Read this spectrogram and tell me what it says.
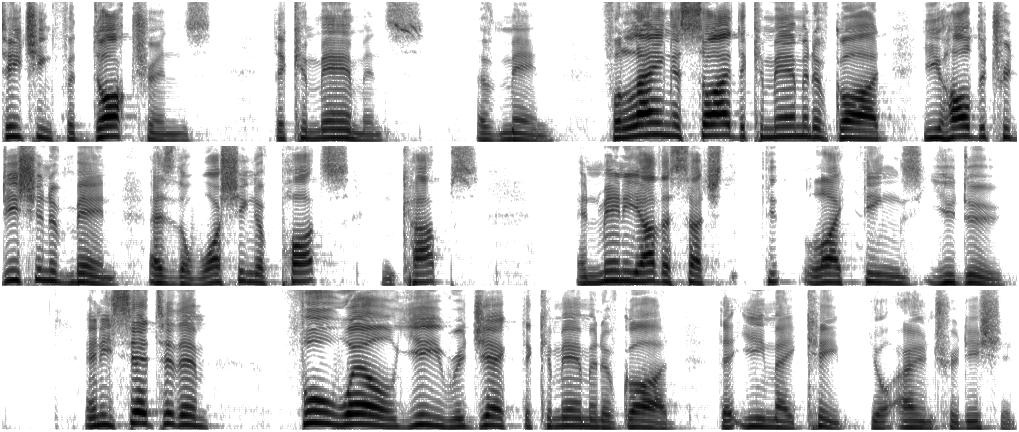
teaching for doctrines the commandments of men. For laying aside the commandment of God, ye hold the tradition of men as the washing of pots and cups and many other such like things you do. And he said to them, Full well ye reject the commandment of God, that ye may keep your own tradition.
